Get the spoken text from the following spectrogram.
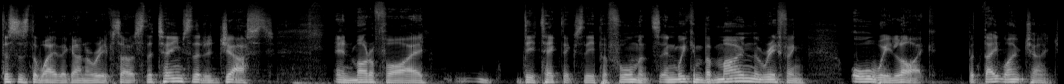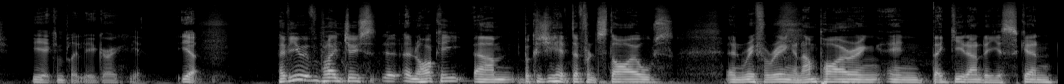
This is the way they're going to ref. So it's the teams that adjust and modify their tactics, their performance, and we can bemoan the refing all we like, but they won't change. Yeah, completely agree. Yeah. Yeah. Have you ever played juice in hockey? Um, because you have different styles in refereeing and umpiring, and they get under your skin,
